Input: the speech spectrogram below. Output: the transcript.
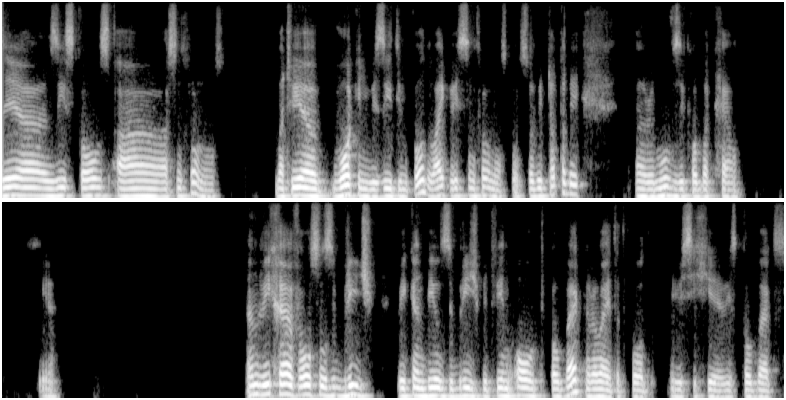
there these calls are asynchronous, but we are working with it in code like with synchronous code. So we totally uh, remove the callback here. And we have also the bridge. We can build the bridge between old callback related code you see here with callbacks.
